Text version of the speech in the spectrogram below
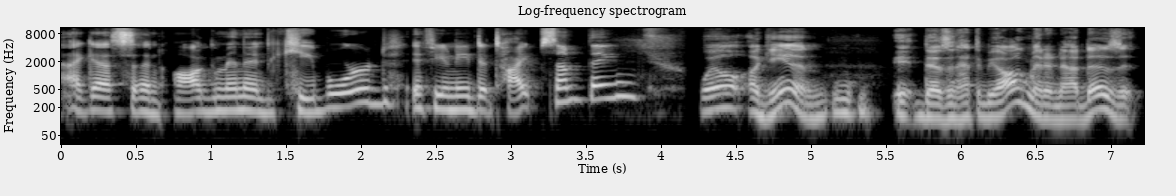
I guess, an augmented keyboard if you need to type something? Well, again, it doesn't have to be augmented now, does it?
